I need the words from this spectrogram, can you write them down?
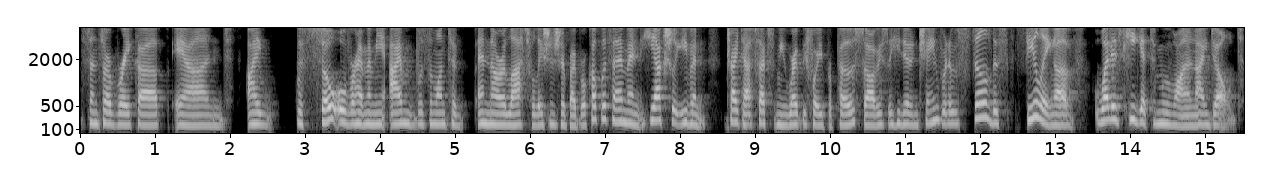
since our breakup, and I was so over him. I mean, I was the one to end our last relationship. I broke up with him, and he actually even tried to have sex with me right before he proposed. So obviously he didn't change, but it was still this feeling of what does he get to move on and I don't?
